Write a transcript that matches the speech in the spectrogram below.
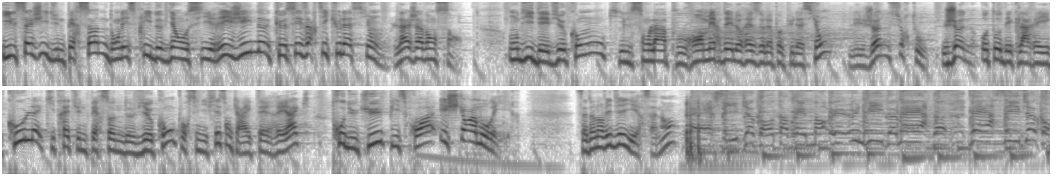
Il s'agit d'une personne dont l'esprit devient aussi rigide que ses articulations, l'âge avançant. On dit des vieux cons qu'ils sont là pour emmerder le reste de la population, les jeunes surtout. Jeunes autodéclarés cool qui traitent une personne de vieux con pour signifier son caractère réac, trou du cul, pisse froid et chiant à mourir. Ça donne envie de vieillir, ça, non? Merci vieux con, t'as vraiment eu une vie de merde. Merci vieux con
